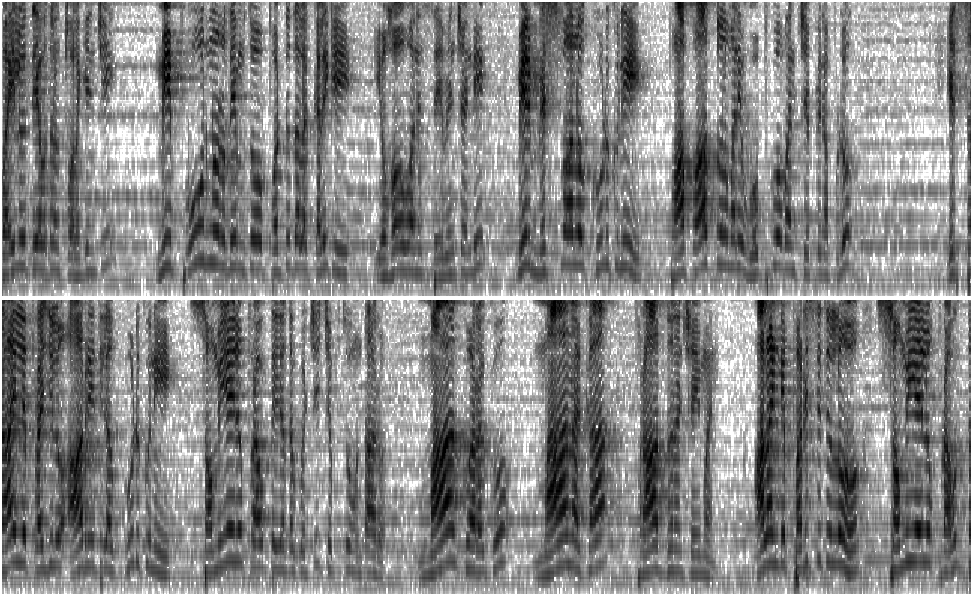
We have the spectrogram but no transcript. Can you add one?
బయలుదేవతను తొలగించి మీ పూర్ణ హృదయంతో పట్టుదల కలిగి యహోవాని సేవించండి. మీరు మిస్వాలో కూడుకుని పాపాత్ములమని ఒప్పుకోమని చెప్పినప్పుడు ఇస్రాయిల్ ప్రజలు ఆ రీతిగా కూడుకుని సమయలు ప్రవక్త యొద్దకు వచ్చి చెబుతూ ఉంటారు మా కొరకు మానక ప్రార్థన చేయమని. అలాంటి పరిస్థితుల్లో సమయలు ప్రవక్త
